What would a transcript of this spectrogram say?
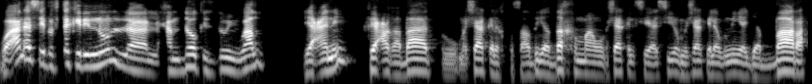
وأنا so بفتكر إنه الحمدوك is doing well يعني في عقبات ومشاكل اقتصادية ضخمة ومشاكل سياسية ومشاكل أمنية جبارة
